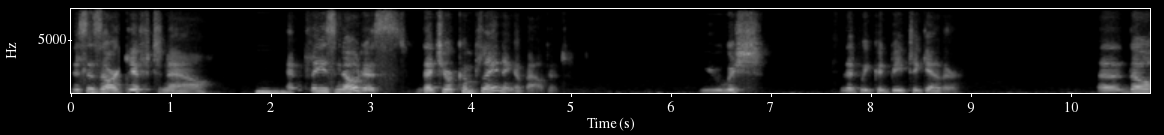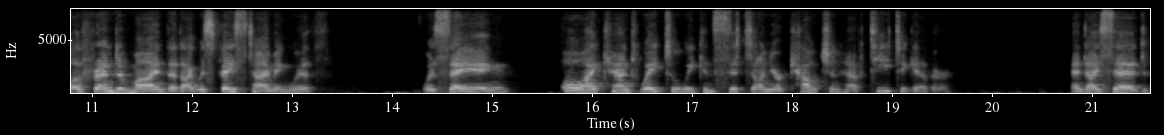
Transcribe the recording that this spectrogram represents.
This is our gift now. Mhm. And please notice that you're complaining about it. You wish that we could be together. Uh, though a friend of mine that I was FaceTiming with was saying, oh, I can't wait till we can sit on your couch and have tea together. And I said,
